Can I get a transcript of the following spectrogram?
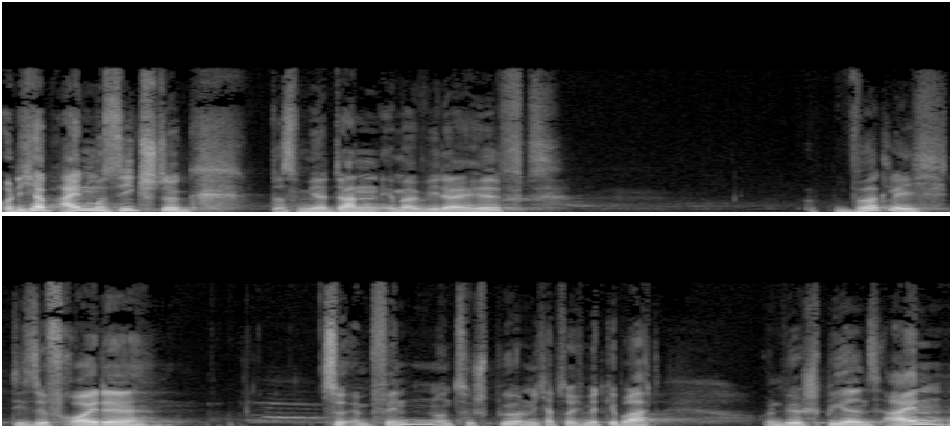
Und ich habe ein Musikstück, das mir dann immer wieder hilft, wirklich diese Freude zu empfinden und zu spüren. Und ich habe es euch mitgebracht und wir spielen es ein.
